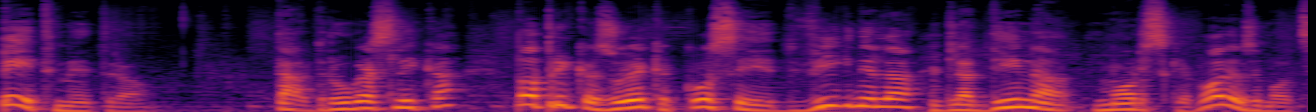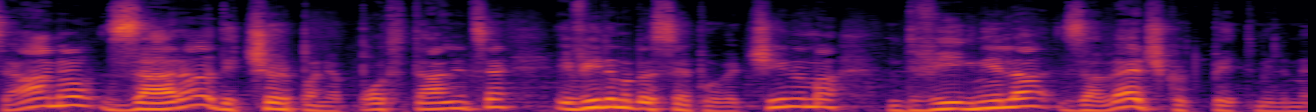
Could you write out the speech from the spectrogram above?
5 metrov. Ta druga slika pa prikazuje, kako se je dvignila gladina morske vode oziroma oceanov zaradi črpanja podtalnice in vidimo, da se je povečinoma dvignila za več kot 5 mm.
